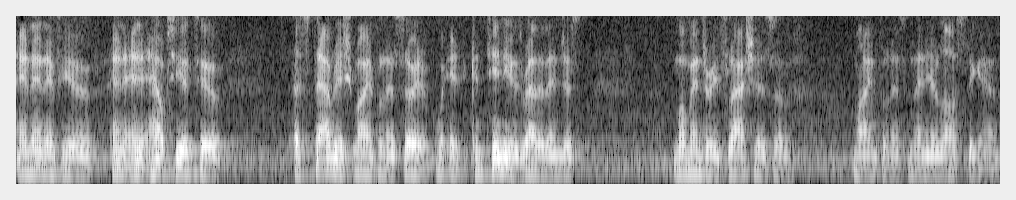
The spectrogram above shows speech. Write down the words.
And then if you and, and it helps you to establish mindfulness so it, it continues rather than just momentary flashes of mindfulness and then you're lost again.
